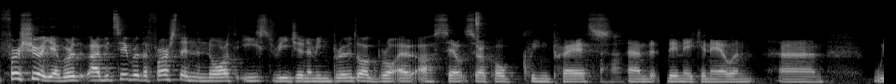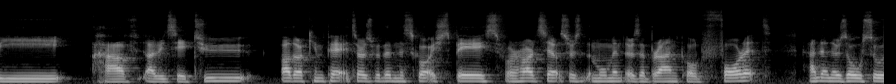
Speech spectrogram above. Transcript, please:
For sure, yeah. We're I would say we're the first in the northeast region. I mean, Brewdog brought out a seltzer called Clean Press, uh-huh. um, that they make in Ellon. Um, we have, I would say, two other competitors within the Scottish space for hard seltzers at the moment. There's a brand called For It. And then there's also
